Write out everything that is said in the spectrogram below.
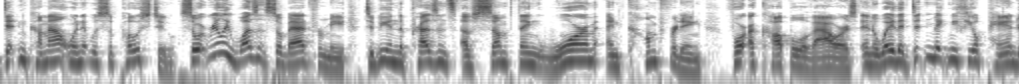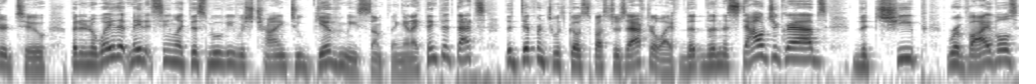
didn't come out when it was supposed to. So it really wasn't so bad for me to be in the presence of something warm and comforting for a couple of hours in a way that didn't make me feel pandered to, but in a way that made it seem like this movie was trying to give me something. And I think that that's the difference with Ghostbusters Afterlife. The, the nostalgia grabs, the cheap revivals,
